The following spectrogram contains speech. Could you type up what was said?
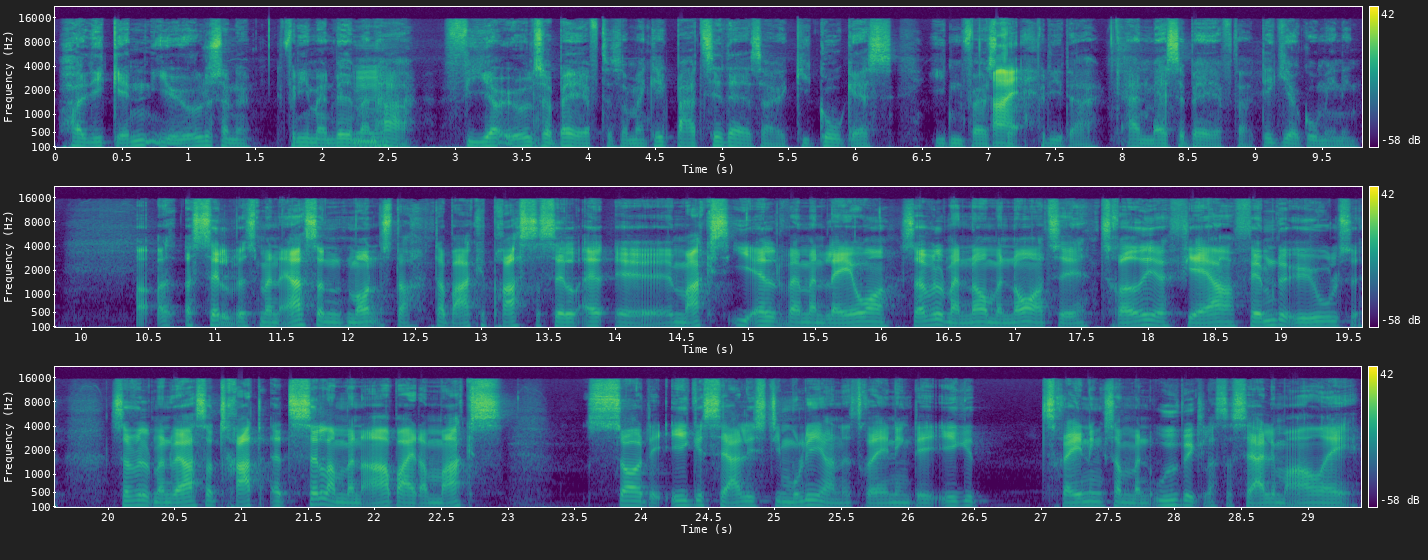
holde igen i øvelserne, fordi man ved, at man mm. har fire øvelser bagefter, så man kan ikke bare tillade sig at give god gas i den første, Ej. fordi der er en masse bagefter. Det giver god mening. Og, og selv hvis man er sådan et monster, der bare kan presse sig selv øh, max i alt, hvad man laver, så vil man, når man når til tredje, fjerde, femte øvelse, så vil man være så træt, at selvom man arbejder max, så er det ikke særlig stimulerende træning. Det er ikke træning, som man udvikler sig særlig meget af.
